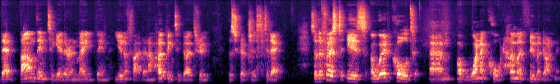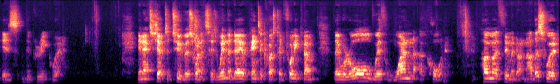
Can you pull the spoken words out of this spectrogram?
that bound them together and made them unified. And I'm hoping to go through the scriptures today. So the first is a word called um, of one accord. Homothumadon is the Greek word. In Acts chapter 2, verse 1, it says, When the day of Pentecost had fully come, they were all with one accord. Homothumadon. Now, this word,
